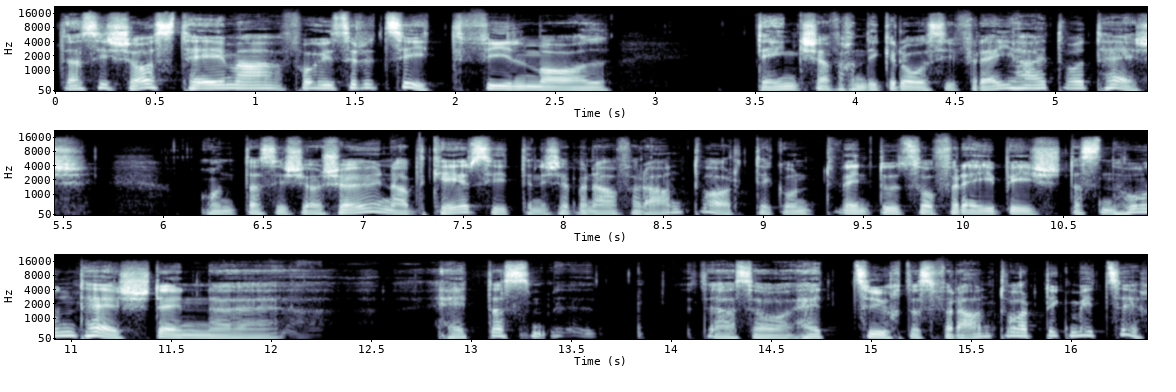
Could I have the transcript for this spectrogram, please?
das ist schon das Thema von unserer Zeit. Vielmal denkst du einfach an die große Freiheit, die du hast. Und das ist ja schön, aber die Kehrseite ist eben auch Verantwortung. Und wenn du so frei bist, dass du einen Hund hast, dann äh, hat das, also hat zieht das Verantwortung mit sich.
